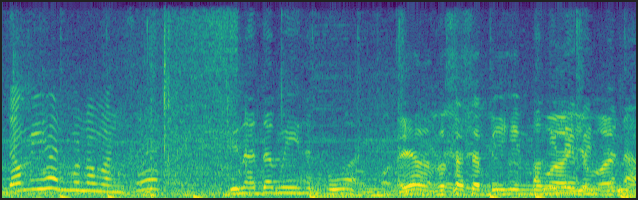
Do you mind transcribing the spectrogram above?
Damihan mo naman sir. Dinadamihan ko nga eh. Ayan, kung sasabihin mo nga 11 yung ano. na.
